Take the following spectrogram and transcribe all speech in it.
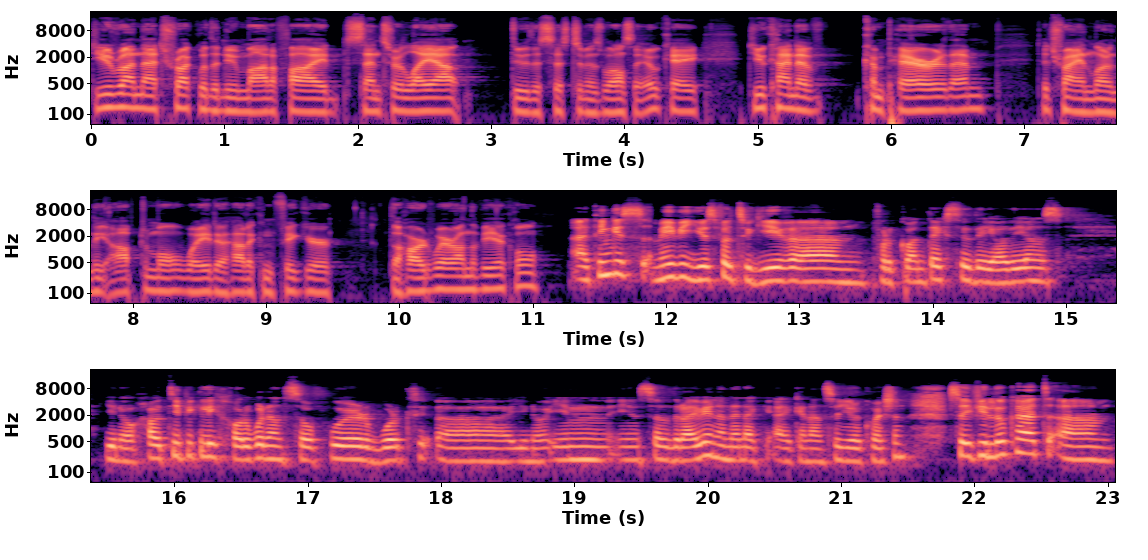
Do you run that truck with a new modified sensor layout through the system as well? And say, okay, do you kind of compare them to try and learn the optimal way to how to configure the hardware on the vehicle? I think it's maybe useful to give um, for context to the audience you know how typically hardware and software work uh, you know in in self-driving and then I, I, can answer your question. So if you look at um,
